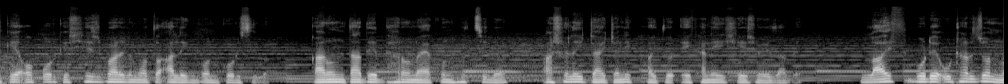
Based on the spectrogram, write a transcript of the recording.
একে অপরকে শেষবারের মতো আলিঙ্গন করেছিল, কারণ তাদের ধারণা এখন হচ্ছিল, আসলেই টাইটানিক হয়তো এখানেই শেষ হয়ে যাবে। লাইফ বোর্ডে ওঠার জন্য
